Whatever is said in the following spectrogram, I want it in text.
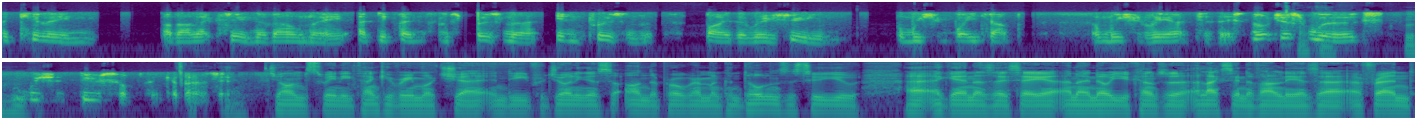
the killing of Alexei Navalny, a defenseless prisoner in prison by the regime. And we should wake up and we should react to this. Not just words, mm-hmm. we should do something about it. John Sweeney, thank you very much uh, indeed for joining us on the programme and condolences to you uh, again, as I say. And I know you counted Alexei Navalny as a, a, friend.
